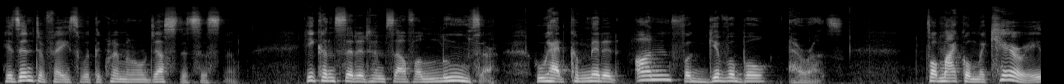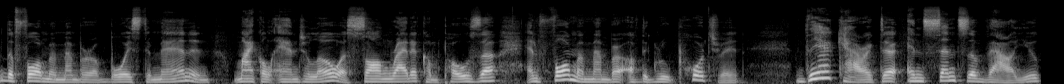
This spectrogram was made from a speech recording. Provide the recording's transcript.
his interface with the criminal justice system. He considered himself a loser who had committed unforgivable errors. For Michael McCary, the former member of Boyz II Men, and Michael Angelo, a songwriter, composer, and former member of the group Portrait, their character and sense of value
